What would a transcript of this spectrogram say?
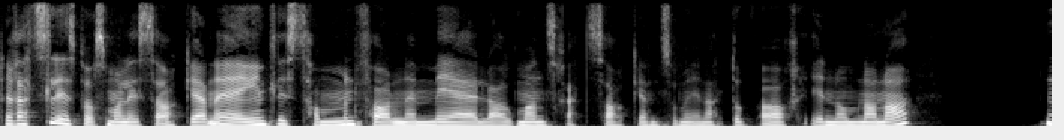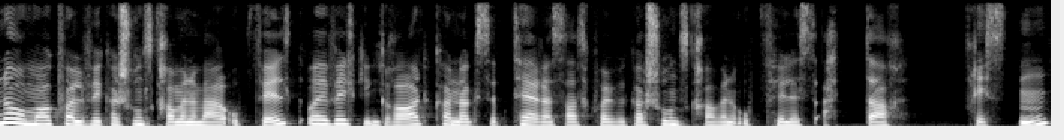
Det rettslige spørsmålet i saken er egentlig sammenfallende med lagmannsrettssaken som vi nettopp var innom, Nanna. Når må kvalifikasjonskravene være oppfylt, og i hvilken grad kan det aksepteres at kvalifikasjonskravene oppfylles etter fristen,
